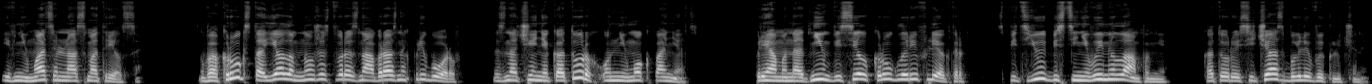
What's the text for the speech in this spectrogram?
и внимательно осмотрелся. Вокруг стояло множество разнообразных приборов, назначение которых он не мог понять. Прямо над ним висел круглый рефлектор с пятью бестеневыми лампами, которые сейчас были выключены.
